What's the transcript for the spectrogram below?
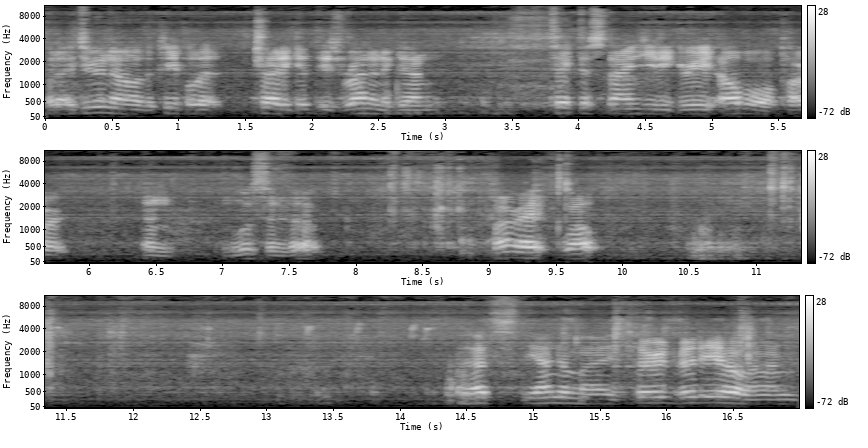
But I do know the people that try to get these running again take this 90 degree elbow apart and loosen it up. All right, well, that's the end of my third video on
